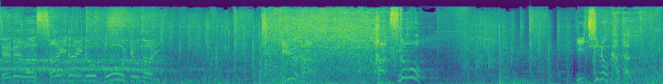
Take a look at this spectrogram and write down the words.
攻めは最大の防御なり。流派発動。一の型。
